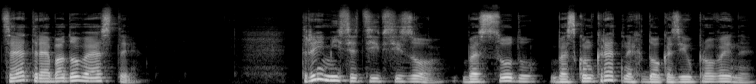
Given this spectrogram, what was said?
Це треба довести. Три місяці в СІЗО, без суду, без конкретних доказів провини,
